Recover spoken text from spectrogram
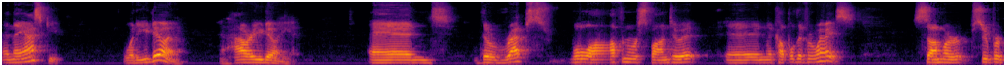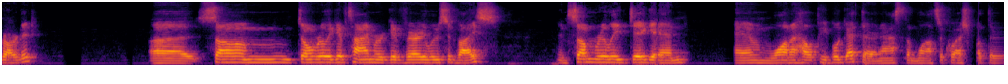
and they ask you, what are you doing? And how are you doing it? And the reps will often respond to it in a couple different ways. Some are super guarded Uh, some don't really give time or give very loose advice, and some really dig in and want to help people get there and ask them lots of questions about their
